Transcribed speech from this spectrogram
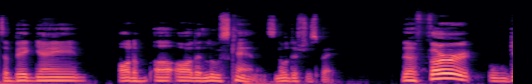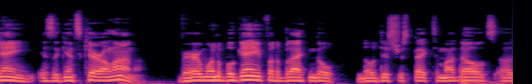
to Big Game or the uh, or the loose cannons. No disrespect. The third game is against Carolina. Very winnable game for the black and gold. No disrespect to my dogs, uh,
